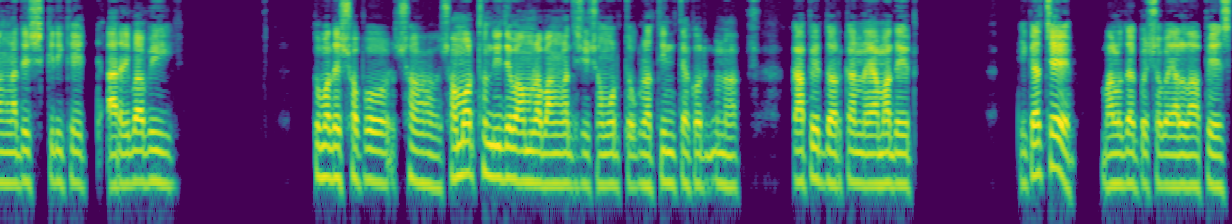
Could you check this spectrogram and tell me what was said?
বাংলাদেশ ক্রিকেট, আর এভাবেই তোমাদের সমর্থন দিয়ে দেবো আমরা বাংলাদেশি সমর্থকরা, চিন্তা করব না, কাপের দরকার নাই আমাদের। ঠিক আছে? ভালো থাকবে সবাই, আল্লাহ হাফেজ।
